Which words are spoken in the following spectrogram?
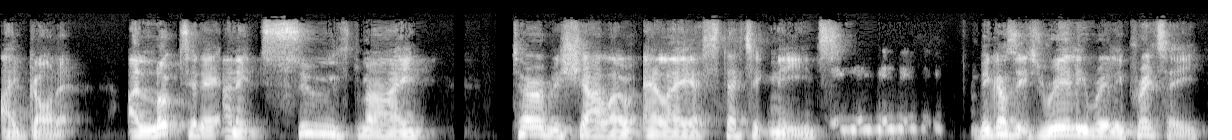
i got it. I looked at it and it soothed my terribly shallow la aesthetic needs because it's really really pretty.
